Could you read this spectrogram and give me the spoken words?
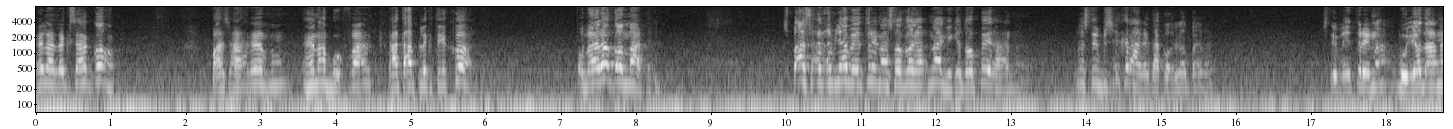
Έλα Λεξάκο. Παζαρεύω ένα μπουφάν καταπληκτικό. Φοβερό κομμάτι. Σπάσανε μια βιτρίνα στο κολονάκι και το πήραν. Μες στην ψυχρά ρε τα κολόπεδα. Στη βιτρίνα βουλιότανε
